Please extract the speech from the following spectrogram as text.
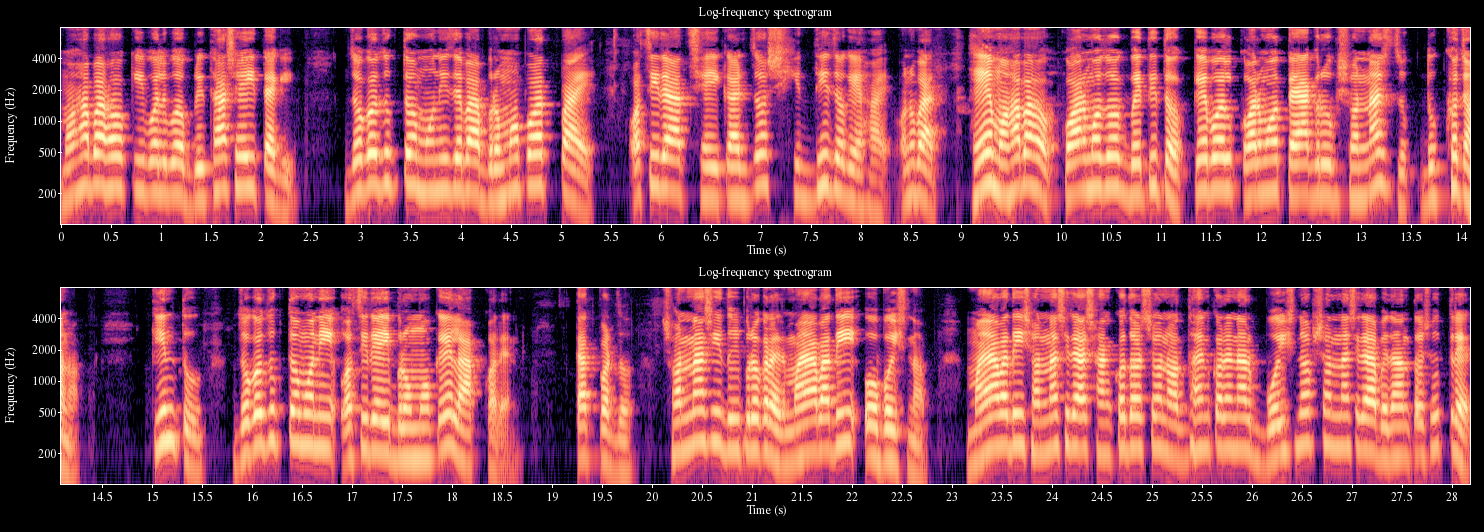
মহাবাহ কি বলিব বৃথা সেই ত্যাগী। যোগযুক্ত মুনি যে বা ব্রহ্মপদ পায় অচিরাত সেই কার্য সিদ্ধিযোগে হয়। অনুবাদ হে মহাবাহ কর্মযোগ ব্যতীত কেবল কর্ম ত্যাগরূপ সন্ন্যাস দুঃখজনক। কিন্তু যোগযুক্ত মনি অচিরেই ব্রহ্মকে লাভ করেন। তাৎপর্য, সন্ন্যাসী দুই প্রকারের, মায়াবাদী ও বৈষ্ণব। মায়াবাদী সন্ন্যাসীরা সাংখ্য দর্শন অধ্যয়ন করেন আর বৈষ্ণব সন্ন্যাসীরা বেদান্ত সূত্রের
